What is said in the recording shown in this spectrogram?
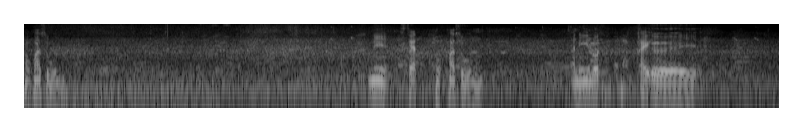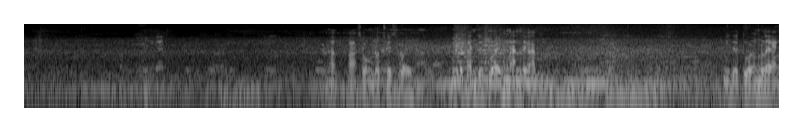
650 นี่ Z 650 อันนี้รถใครเอ่ย ครับพาชมรถสวยๆ มีแต่คันสวยๆ ทั้งนั้นเลยครับ มีแต่ตัวแรง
